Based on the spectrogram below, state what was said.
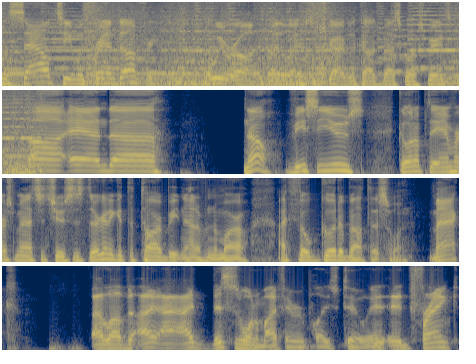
LaSalle team with Fran Dunphy that we were on, by the way. Subscribe to the college basketball experience. Uh, and uh, no, VCU's going up to Amherst, Massachusetts. They're going to get the tar beaten out of them tomorrow. I feel good about this one. Mac, I love that. I, I, I, this is one of my favorite plays too. And, and Frank,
